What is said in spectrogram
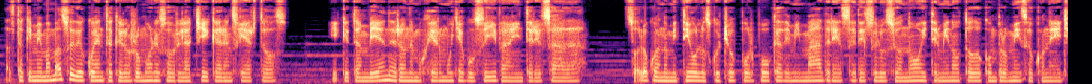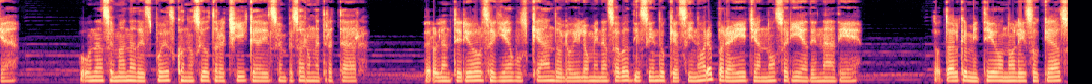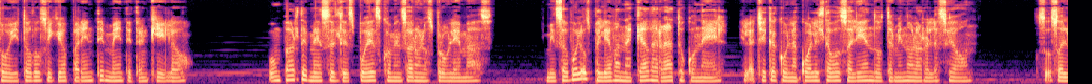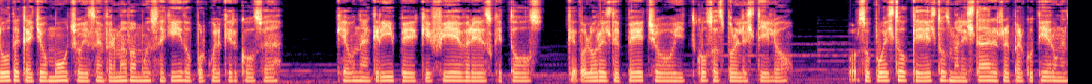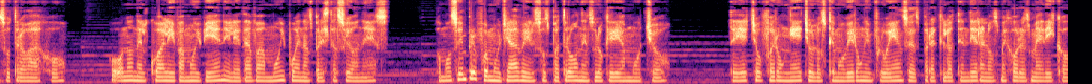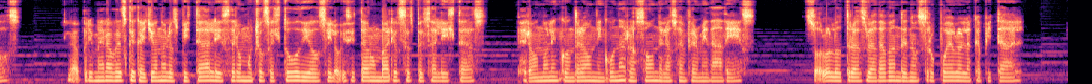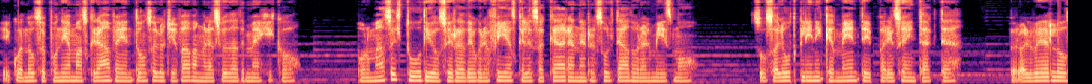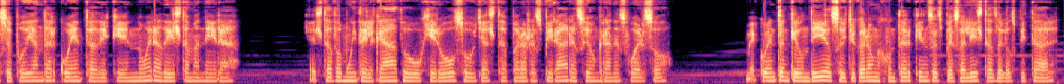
hasta que mi mamá se dio cuenta que los rumores sobre la chica eran ciertos, y que también era una mujer muy abusiva e interesada. Solo cuando mi tío lo escuchó por boca de mi madre se desilusionó y terminó todo compromiso con ella. Una semana después conoció a otra chica y se empezaron a tratar. Pero la anterior seguía buscándolo y lo amenazaba diciendo que si no era para ella no sería de nadie. Total que mi tío no le hizo caso y todo siguió aparentemente tranquilo. Un par de meses después comenzaron los problemas. Mis abuelos peleaban a cada rato con él, y la chica con la cual estaba saliendo terminó la relación. Su salud decayó mucho y se enfermaba muy seguido por cualquier cosa. Que una gripe, que fiebres, que tos, que dolores de pecho y cosas por el estilo. Por supuesto que estos malestares repercutieron en su trabajo, uno en el cual iba muy bien y le daba muy buenas prestaciones. Como siempre fue muy hábil, sus patrones lo querían mucho. De hecho, fueron ellos los que movieron influencias para que lo atendieran los mejores médicos. La primera vez que cayó en el hospital le hicieron muchos estudios y lo visitaron varios especialistas, pero no le encontraron ninguna razón de las enfermedades. Solo lo trasladaban de nuestro pueblo a la capital, y cuando se ponía más grave entonces lo llevaban a la Ciudad de México. Por más estudios y radiografías que le sacaran el resultado era el mismo. Su salud clínicamente parecía intacta pero al verlo se podían dar cuenta de que no era de esta manera. Estaba muy delgado, ojeroso y hasta para respirar hacía un gran esfuerzo. Me cuentan que un día se llegaron a juntar 15 especialistas del hospital,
